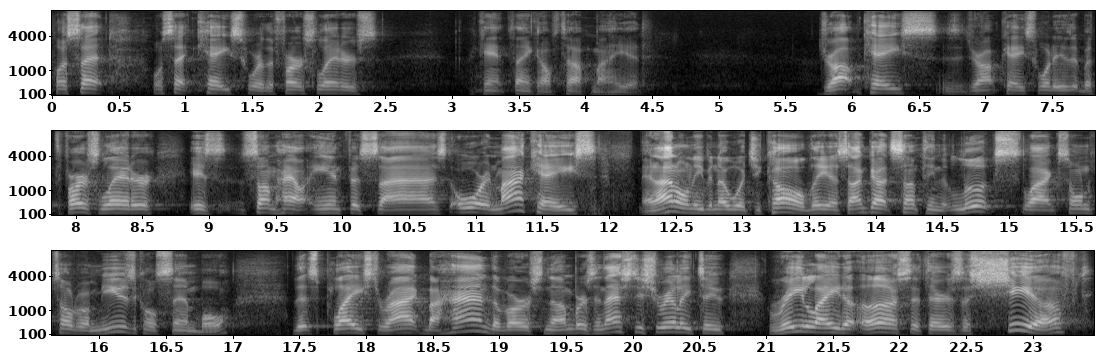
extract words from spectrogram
what's that, what's that case where the first letters can't think off the top of my head. Drop case, is it drop case? What is it? But the first letter is somehow emphasized, or in my case, and I don't even know what you call this, I've got something that looks like some sort of a musical symbol that's placed right behind the verse numbers, and that's just really to relay to us that there's a shift,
